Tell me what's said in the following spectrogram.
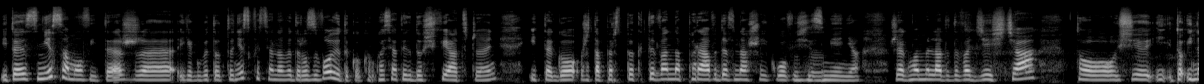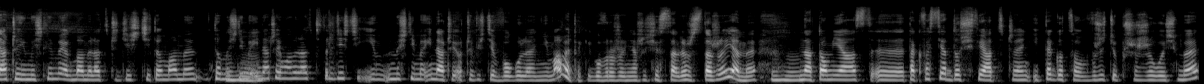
I to jest niesamowite, że jakby to, to nie jest kwestia nawet rozwoju, tylko kwestia tych doświadczeń i tego, że ta perspektywa naprawdę w naszej głowie się zmienia. Że jak mamy lat 20, to, się, to inaczej myślimy, jak mamy lat 30, to, mamy, to myślimy inaczej, jak mamy lat 40 i myślimy inaczej. Oczywiście w ogóle nie mamy takiego wrażenia, że się stale, że starzejemy. Natomiast y, ta kwestia doświadczeń i tego, co w życiu przeżyłyśmy,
